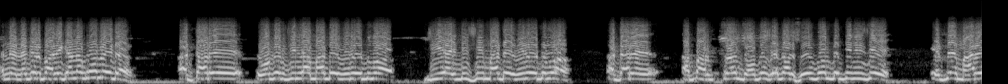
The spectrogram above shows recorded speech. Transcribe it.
અને નગરપાલિકાના કોર્પોરેટર અત્યારે વગર જિલ્લા માટે વિરોધમાં જીઆઈડીસી માટે વિરોધમાં અત્યારે અપાર ત્રણ ઓફિસ અત્યારે સોલભોન થતી રહી છે. એટલે મારે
